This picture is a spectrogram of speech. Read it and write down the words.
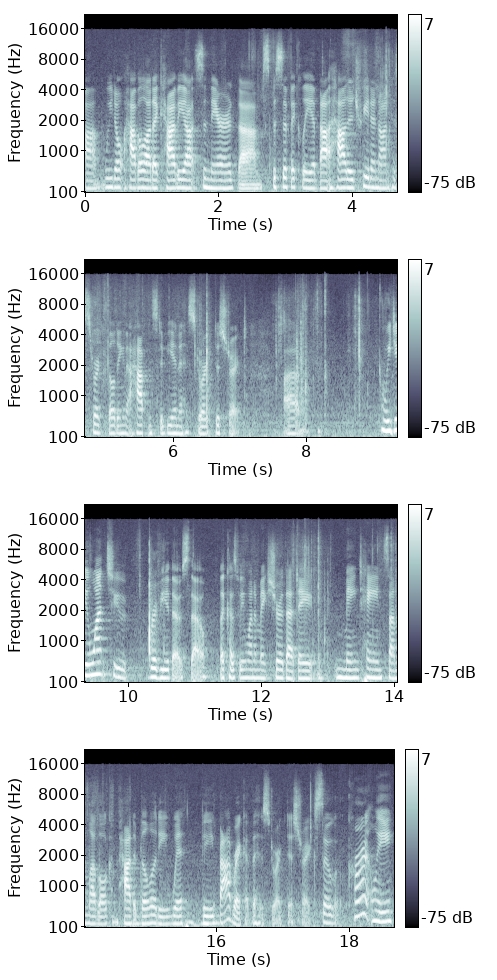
Um, we don't have a lot of caveats in there um, specifically about how to treat a non-historic building that happens to be in a historic district. Um, we do want to review those though, because we want to make sure that they maintain some level of compatibility with the fabric of the historic district. So currently,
